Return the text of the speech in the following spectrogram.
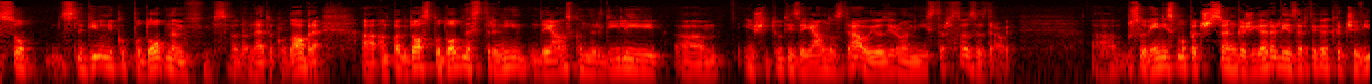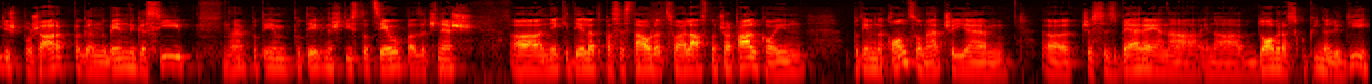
so sledilniku podobne, seveda ne tako dobre, ampak dosti podobne strani dejansko naredili um, inštituti za javno zdravje oziroma ministrstvo za zdravje. V Sloveniji smo pač se angažirali, tega, ker če vidiš požar, pa ga noben ne gasi, ne, potem potegneš tisto cel, pa začneš uh, nekaj delati, pa sestavljati svojo lastno črpalko. In potem na koncu, ne, če, je, uh, če se zbere ena, ena dobra skupina ljudi,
